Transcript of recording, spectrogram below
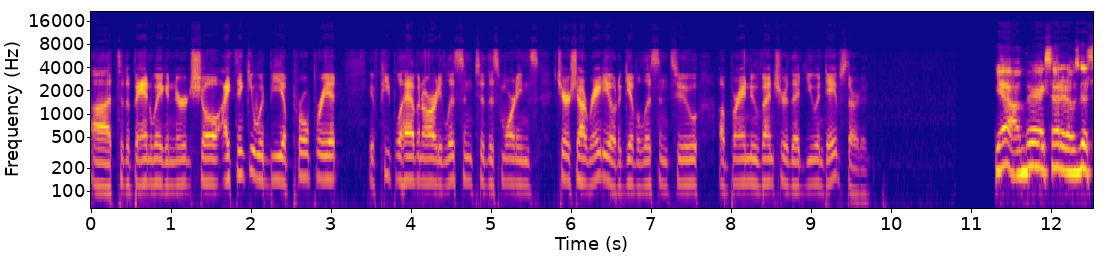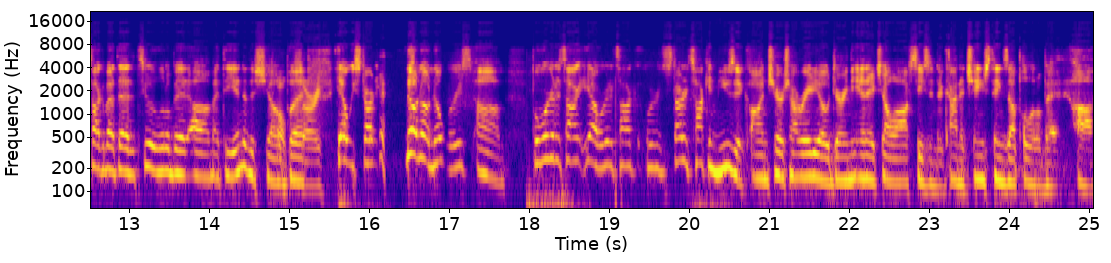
uh, to the bandwagon nerd show. I think it would be appropriate if people haven't already listened to this morning's Chairshot Radio to give a listen to a brand new venture that you and Dave started. Yeah, I'm very excited. I was going to talk about that too a little bit um, at the end of the show, oh, but sorry. yeah, we started. no, no, no worries. Um, but we're going to talk. Yeah, we're going to talk. We started talking music on Chairshot Radio during the NHL offseason to kind of change things up a little bit, uh,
